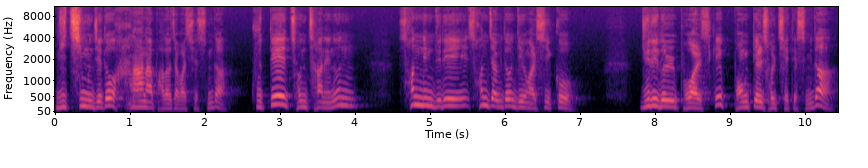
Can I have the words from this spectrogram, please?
위치 문제도 하나하나 바로잡아 주셨습니다. 그때 전차 안에는 손님들이 손잡이도 이용할 수 있고 유리를 보호할 수 있게 벙대를 설치했댔습니다.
